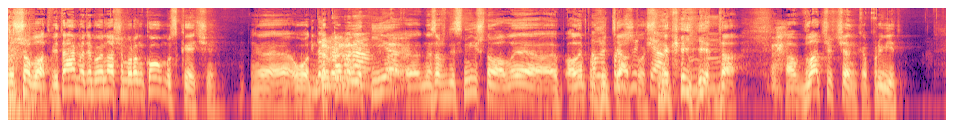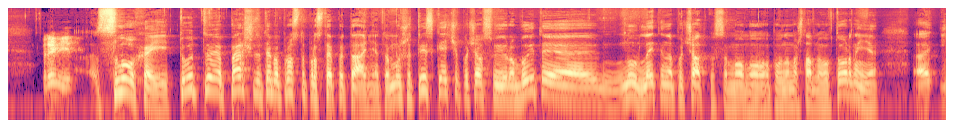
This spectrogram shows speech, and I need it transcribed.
Ну що, Влад, вітаємо тебе у нашому ранковому скетчі. Е, от, Доброго такому, як ранку. є, е, не завжди смішно, але, але про Але життя про точно життя. яке є. Да. А, Влад Шевченка, привіт. Привіт. Слухай, тут е, перше до тебе просто просте питання, тому що ти скетчі почав свої робити е, ну ледь не на початку самого повномасштабного вторгнення. Е, І,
